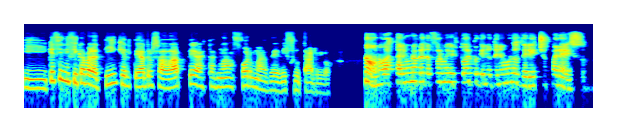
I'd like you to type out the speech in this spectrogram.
¿Y qué significa para ti que el teatro se adapte a estas nuevas formas de disfrutarlo? No, no va a estar en una plataforma virtual porque no tenemos los derechos para eso.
